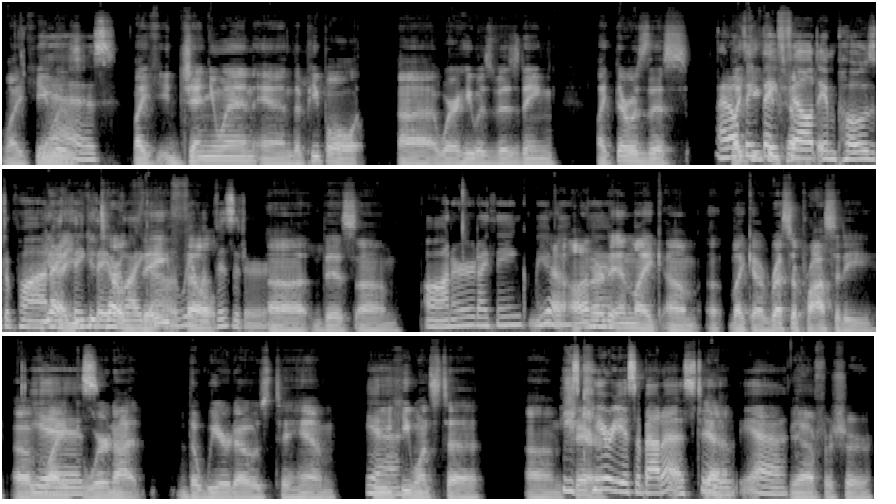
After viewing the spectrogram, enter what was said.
Like he was like genuine, and the people uh where he was visiting, like there was this I don't like, think they tell- felt imposed upon. Yeah, I you think could they tell were like, they oh, we have a felt, visitor. uh this um honored, I think. Maybe. yeah honored Yeah. and like um uh, like a reciprocity of Yes. like we're not the weirdos to him He- yeah. he, wants to um He's share. curious about us too. Yeah. Yeah, yeah for sure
